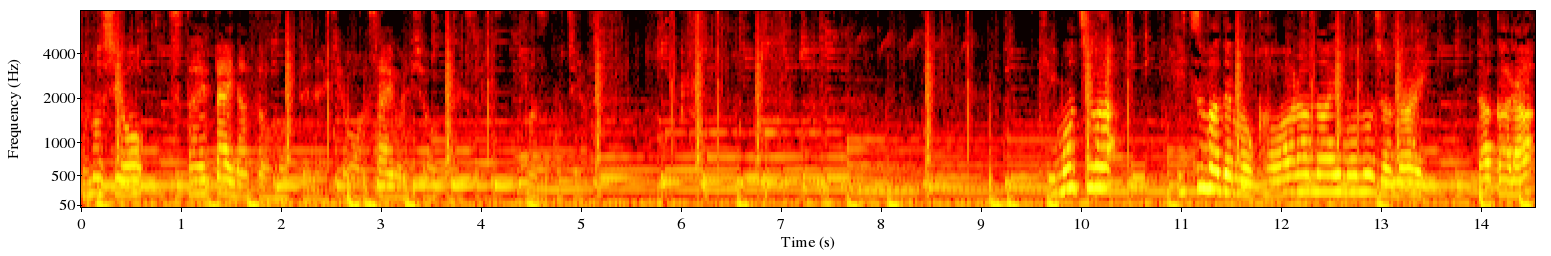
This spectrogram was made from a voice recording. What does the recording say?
この詩を伝えたいなと思ってね今日は最後に紹介する。まずこちら。気持ちはいつまでも変わらないものじゃない。だから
